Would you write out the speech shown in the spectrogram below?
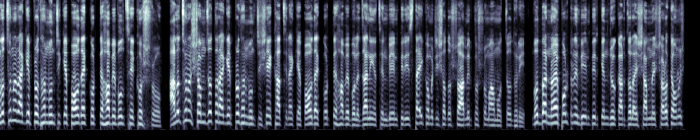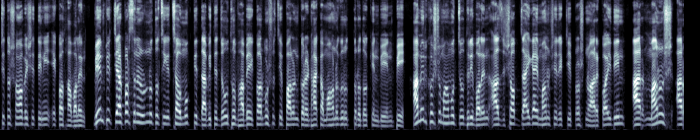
আলোচনার আগে প্রধানমন্ত্রীকে পদত্যাগ করতে হবে বলছে খসরু। আলোচনার সমঝোতার আগে প্রধানমন্ত্রী শেখ হাসিনাকে পদত্যাগ করতে হবে বলে জানিয়েছেন বিএনপির স্থায়ী কমিটির সদস্য আমির খসরু মাহমুদ চৌধুরী। বুধবার নয়াপল্টনে বিএনপির কেন্দ্রীয় কার্যালয়ের সামনে সড়কে অনুষ্ঠিত সমাবেশে তিনি একথা বলেন। বিএনপির চেয়ারপারসনের উন্নত চিকিৎসা ও মুক্তির দাবিতে যৌথভাবে কর্মসূচি পালন করে ঢাকা মহানগর, উত্তর ও দক্ষিণ বিএনপি। আমির খসরু মাহমুদ চৌধুরী বলেন, আজ সব জায়গায় মানুষের একটি প্রশ্ন, আর কয়দিন? আর মানুষ আর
